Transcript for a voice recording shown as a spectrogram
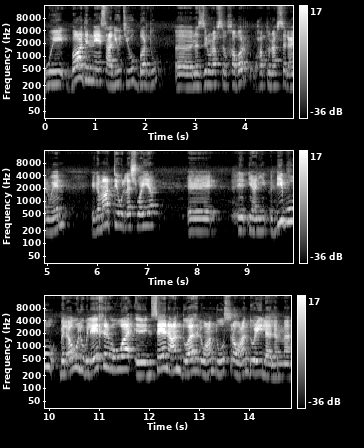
وبعض الناس على اليوتيوب برضو نزلوا نفس الخبر وحطوا نفس العنوان. يا جماعة اتقوا الله شوية. آه، يعني بيبو بالأول وبالآخر هو آه، إنسان عنده أهل وعنده أسرة وعنده عيلة. لما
